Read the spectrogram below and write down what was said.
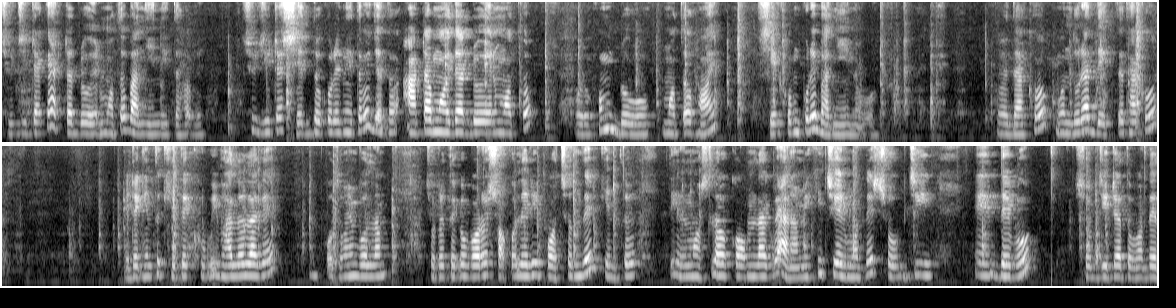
সুজিটাকে একটা ডোয়ের মতো বানিয়ে নিতে হবে। সুজিটা সেদ্ধ করে নিতে হবে যাতে আটা ময়দার ডোয়ের মতো ওরকম ডো মতো হয়, সেরকম করে বানিয়ে নেব। তো দেখো বন্ধুরা, দেখতে থাকো। এটা কিন্তু খেতে খুবই ভালো লাগে। প্রথমে বললাম, ছোট থেকে বড়, সকলেরই পছন্দের, কিন্তু তেল, মশলাও কম লাগবে, আর আমি কিছু এর মধ্যে সবজি দেব। সবজিটা তোমাদের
